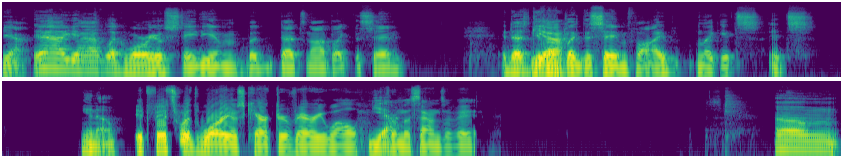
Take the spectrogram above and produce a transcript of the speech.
Yeah, yeah, you have like Wario Stadium, but that's not like the same. It does give up like the same vibe. Like it's it's, you know, It fits with Wario's character very well Yeah. from the sounds of it. um,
